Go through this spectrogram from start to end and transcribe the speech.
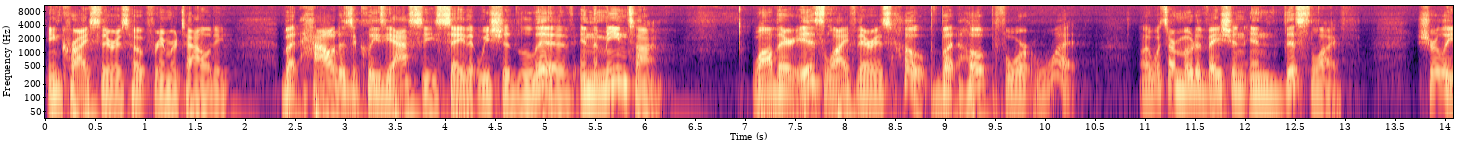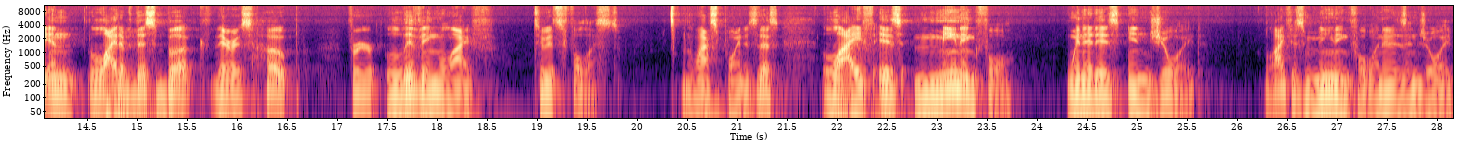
In Christ, there is hope for immortality. But how does Ecclesiastes say that we should live in the meantime? While there is life, there is hope. But hope for what? What's our motivation in this life? Surely, in light of this book, there is hope for living life to its fullest. And the last point is this life is meaningful when it is enjoyed. Life is meaningful when it is enjoyed.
